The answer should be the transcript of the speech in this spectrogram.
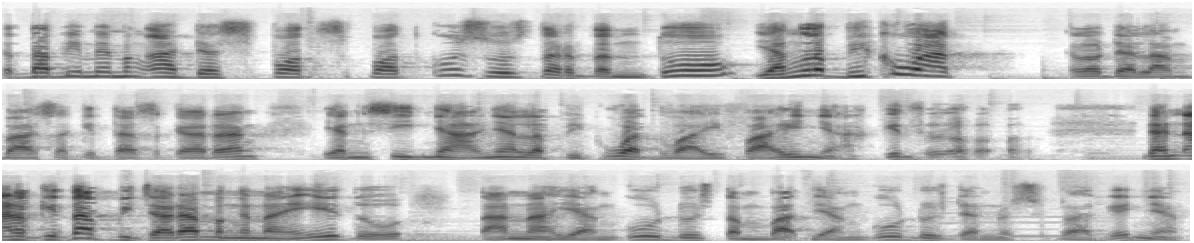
tetapi memang ada spot-spot khusus tertentu yang lebih kuat. Kalau dalam bahasa kita sekarang yang sinyalnya lebih kuat wifi-nya gitu. Dan Alkitab bicara mengenai itu, tanah yang kudus, tempat yang kudus dan sebagainya.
